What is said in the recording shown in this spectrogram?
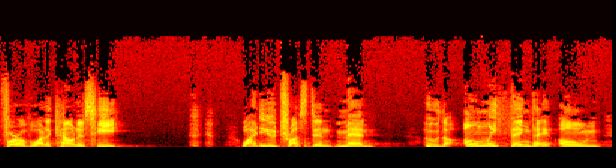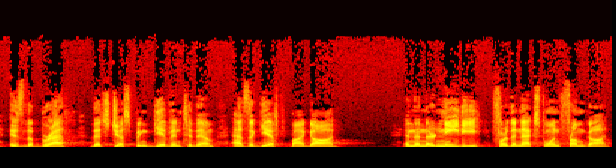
for of what account is he? Why do you trust in men who the only thing they own is the breath that's just been given to them as a gift by God? And then they're needy for the next one from God.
